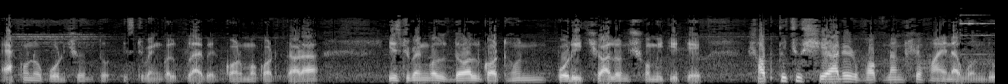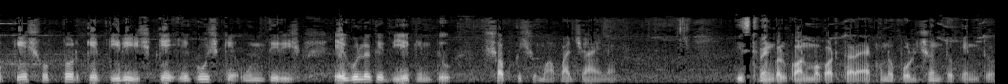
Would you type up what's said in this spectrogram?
এখনও পর্যন্ত ইস্ট বেঙ্গল ক্লাবের কর্মকর্তারা ইস্ট বেঙ্গল দল গঠন, পরিচালন সমিতিতে। সবকিছু শেয়ারের ভগ্নাংশে হয় না বন্ধু। কে সত্তর, কে তিরিশ, কে একুশ, কে উনতিরিশ, এগুলোকে দিয়ে কিন্তু সবকিছু মাপা যায় না। ইস্টবেঙ্গল কর্মকর্তারা এখনও পর্যন্ত কিন্তু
